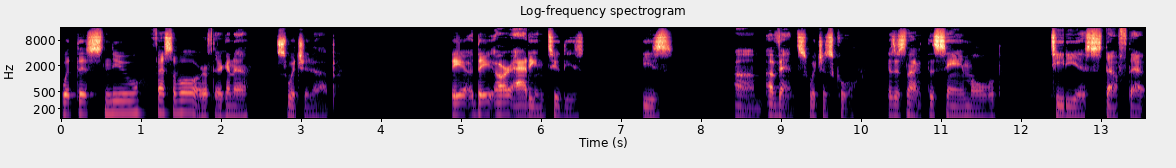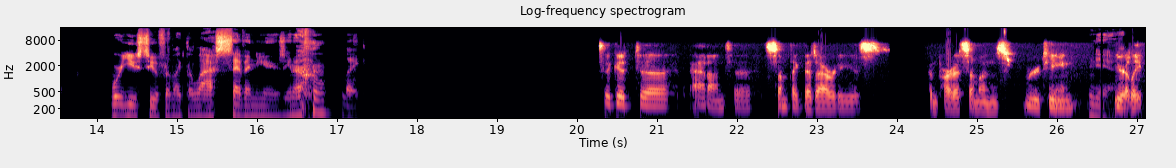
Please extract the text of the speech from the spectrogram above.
with this new festival or if they're gonna switch it up. They they are adding to these these um events, which is cool because it's not the same old tedious stuff that we're used to for like the last seven years. You know, like It's a good uh, add-on to something that already has been part of someone's routine yeah, yearly.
